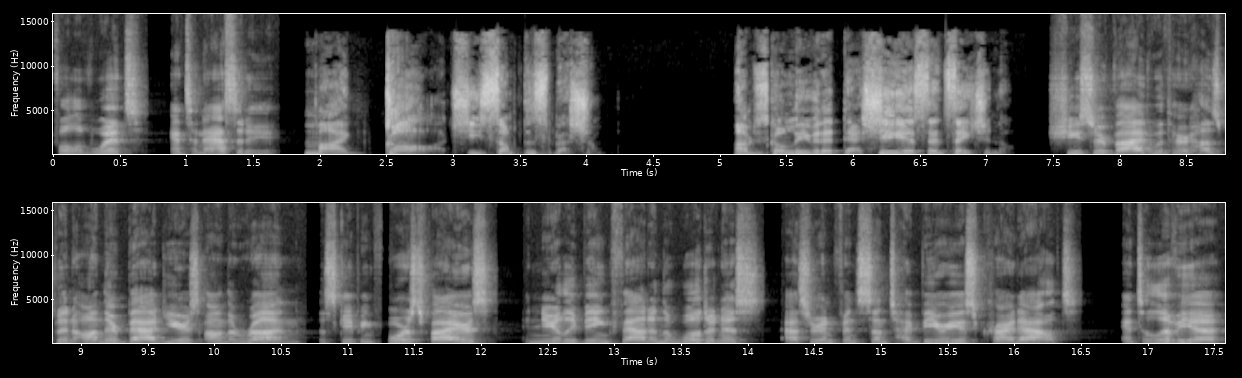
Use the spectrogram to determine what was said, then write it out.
full of wit, and tenacity. My God, she's something special. I'm just gonna leave it at that. She is sensational. She survived with her husband on their bad years on the run, escaping forest fires and nearly being found in the wilderness as her infant son Tiberius cried out. And to Livia,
